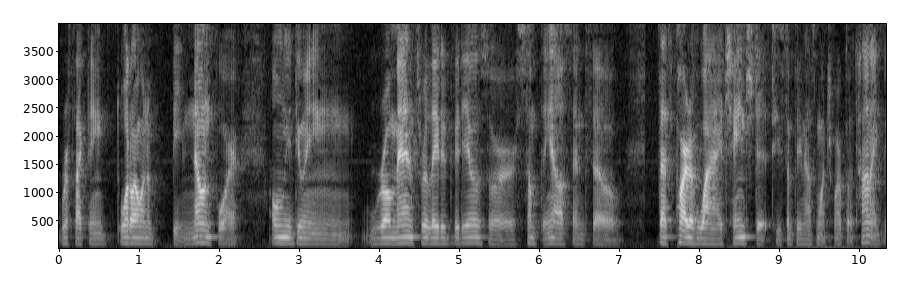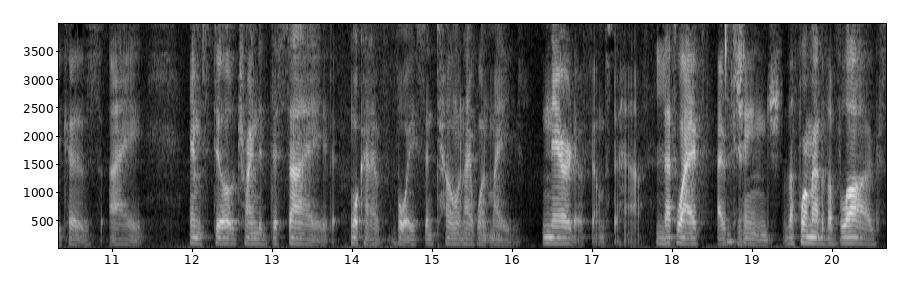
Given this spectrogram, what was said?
reflecting what do I want to be known for, only doing romance related videos or something else, and so that's part of why I changed it to something that's much more platonic because I am still trying to decide what kind of voice and tone I want my narrative films to have. Mm. That's why I've, I've okay. changed the format of the vlogs.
